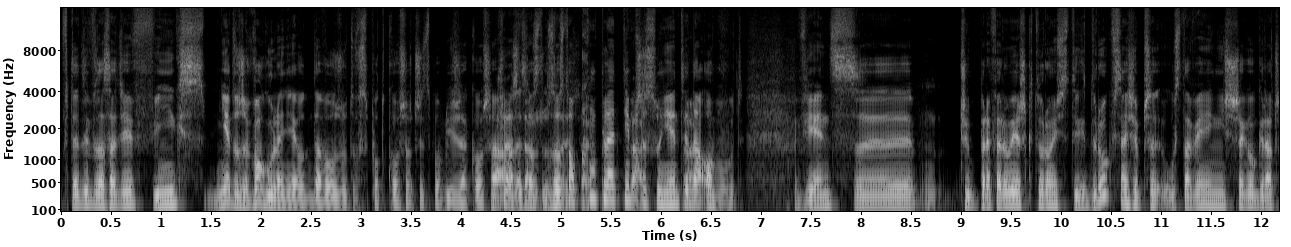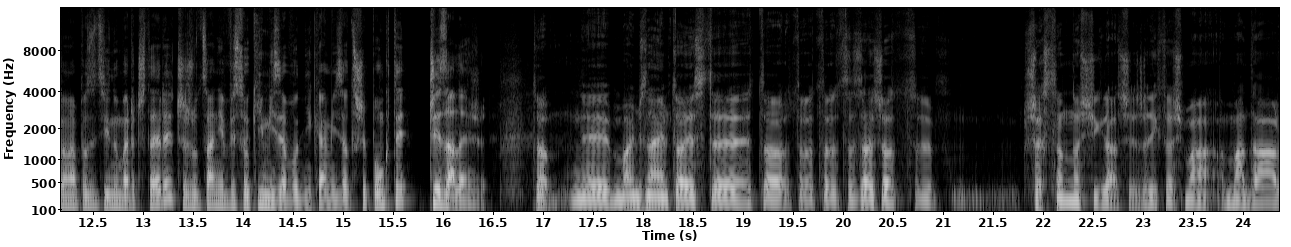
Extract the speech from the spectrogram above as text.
wtedy w zasadzie w Phoenix nie to, że w ogóle nie oddawał rzutów spod kosza czy z pobliża kosza, Przestał ale rzucać, został tak. kompletnie Tak, przesunięty tak. na obwód. Więc yy, czy preferujesz którąś z tych dróg, w sensie ustawienie niższego gracza na pozycji numer 4, czy rzucanie wysokimi zawodnikami za trzy punkty, czy zależy? To e, moim zdaniem to jest, e, to, to, to, to zależy od e, wszechstronności graczy. Jeżeli ktoś ma, ma dar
